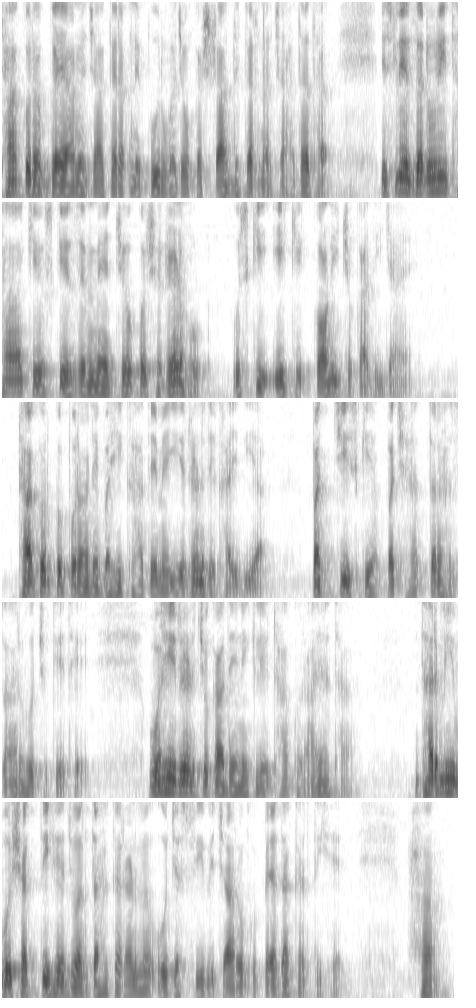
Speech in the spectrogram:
ठाकुर अब गया में जाकर अपने पूर्वजों का श्राद्ध करना चाहता था। इसलिए ज़रूरी था कि उसके जिम्मे जो कुछ ऋण हो, उसकी एक एक कौड़ी चुका दी जाए। ठाकुर को पुराने बही खाते में ये ऋण दिखाई दिया। पच्चीस के अब पचहत्तर हज़ार हो चुके थे। वही ऋण चुका देने के लिए ठाकुर आया था। धर्म ही वो शक्ति है जो अंतकरण में ओजस्वी विचारों को पैदा करती है। हाँ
